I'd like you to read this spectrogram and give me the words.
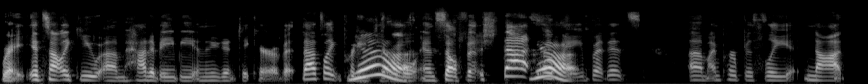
Right. It's not like you um had a baby and then you didn't take care of it. That's like pretty Yeah. terrible and selfish. That Yeah. okay, but it's um I'm purposely not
